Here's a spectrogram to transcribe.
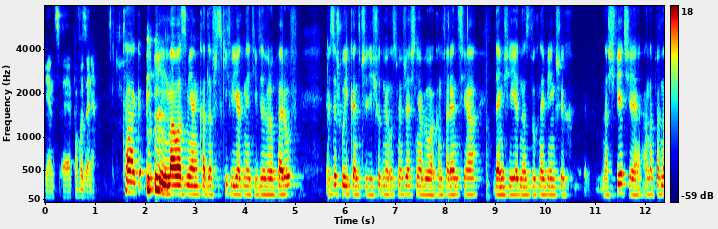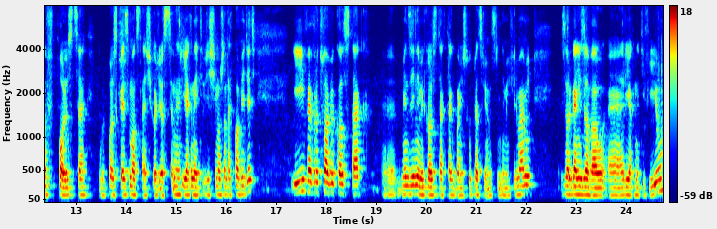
więc e, powodzenia. Tak, mała zmianka dla wszystkich React Native deweloperów. W zeszły weekend, czyli 7-8 września, była konferencja, wydaje mi się, jedna z dwóch największych na świecie, a na pewno w Polsce. Polska jest mocna, jeśli chodzi o scenę React Native, jeśli można tak powiedzieć. I we Wrocławiu Colstack, e, między innymi Colstack, tak, bo oni współpracują z innymi firmami, zorganizował e, React Native EU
